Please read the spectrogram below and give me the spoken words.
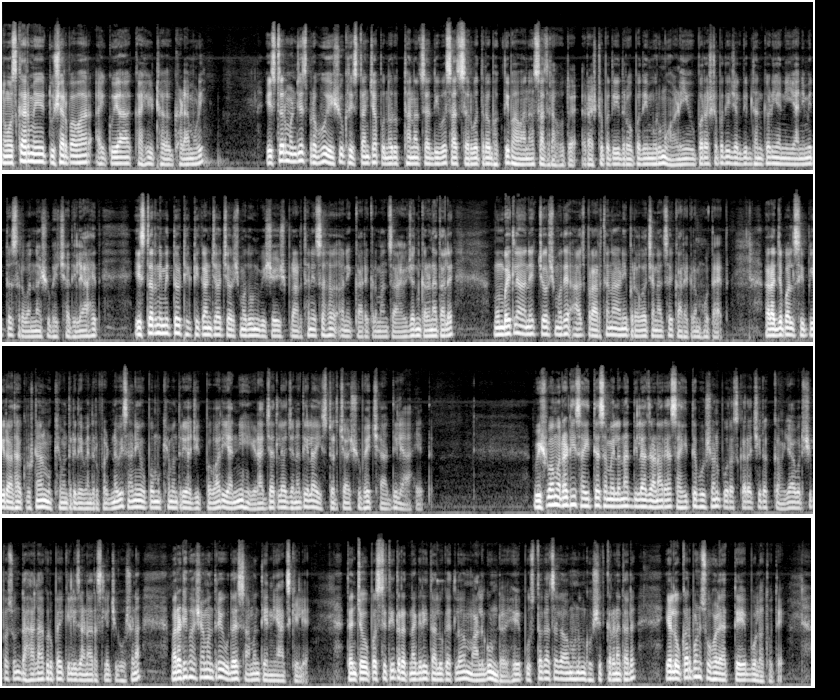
नमस्कार मी तुषार पवार. ऐकूया काही ठळक घडामोडी. ईस्टर म्हणजेच प्रभू येशू ख्रिस्तांच्या पुनरुत्थानाचा दिवस आज सर्वत्र भक्तिभावानं साजरा होतोय. राष्ट्रपती द्रौपदी मुर्मू आणि उपराष्ट्रपती जगदीप धनखड यांनी यानिमित्त सर्वांना शुभेच्छा दिल्या आहेत. ईस्टरनिमित्त ठिकठिकाणच्या चर्चमधून विशेष प्रार्थनेसह अनेक कार्यक्रमांचं आयोजन करण्यात आलं आहे मुंबईतल्या अनेक चर्चमध्ये आज प्रार्थना आणि प्रवचनाचे कार्यक्रम होत आहेत. राज्यपाल सी पी राधाकृष्णन मुख्यमंत्री देवेंद्र फडणवीस आणि उपमुख्यमंत्री अजित पवार यांनीही राज्यातल्या जनतेला ईस्टरच्या शुभेच्छा दिल्या आहेत. विश्व मराठी साहित्य संमेलनात दिल्या जाणाऱ्या साहित्यभूषण पुरस्काराची रक्कम यावर्षीपासून दहा लाख रुपये केली जाणार असल्याची घोषणा मराठी भाषा मंत्री उदय सामंत यांनी आज केली आहे. त्यांच्या उपस्थितीत रत्नागिरी तालुक्यातलं मालगुंड हे पुस्तकाचं गाव म्हणून घोषित करण्यात आलं. या लोकार्पण सोहळ्यात ते बोलत होते.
